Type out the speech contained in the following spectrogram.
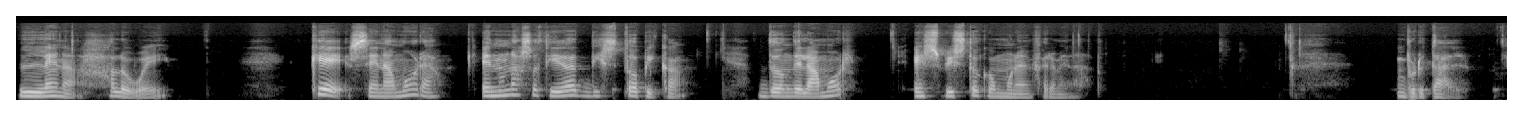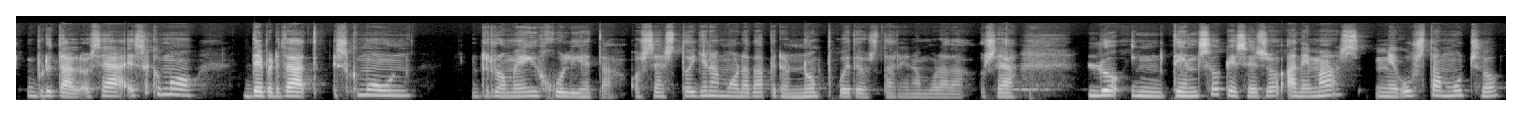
Lena Holloway, que se enamora en una sociedad distópica donde el amor es visto como una enfermedad. Brutal, brutal. O sea, es como, de verdad, es como un Romeo y Julieta. O sea, estoy enamorada, pero no puedo estar enamorada. O sea, lo intenso que es eso. Además, me gusta mucho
